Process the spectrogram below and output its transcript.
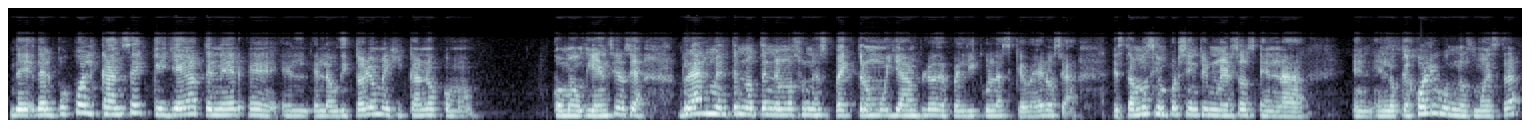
de, del poco alcance que llega a tener eh, el, auditorio mexicano como, como audiencia, o sea, realmente no tenemos un espectro muy amplio de películas que ver, o sea, estamos 100% inmersos en la, en, lo que Hollywood nos muestra,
